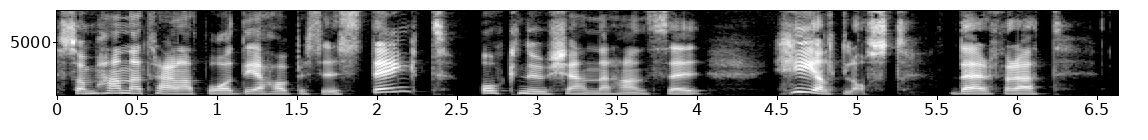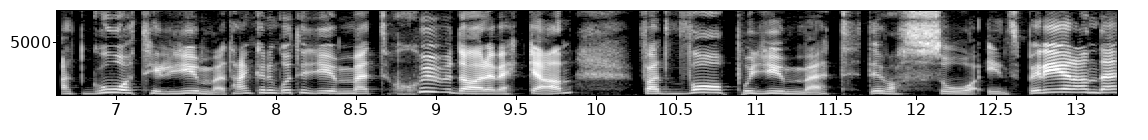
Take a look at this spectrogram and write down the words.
som han har tränat på, det har precis stängt och nu känner han sig helt lost. Därför att att gå till gymmet, han kunde gå till gymmet sju dagar i veckan för att vara på gymmet. Det var så inspirerande,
